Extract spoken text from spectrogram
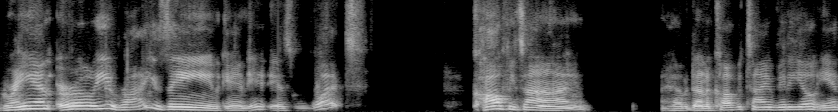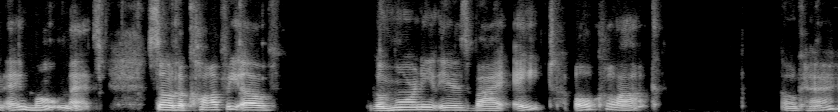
Grand early rising, and it is what? Coffee time. I have done a coffee time video in a moment. So the coffee of the morning is by eight o'clock. Okay.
